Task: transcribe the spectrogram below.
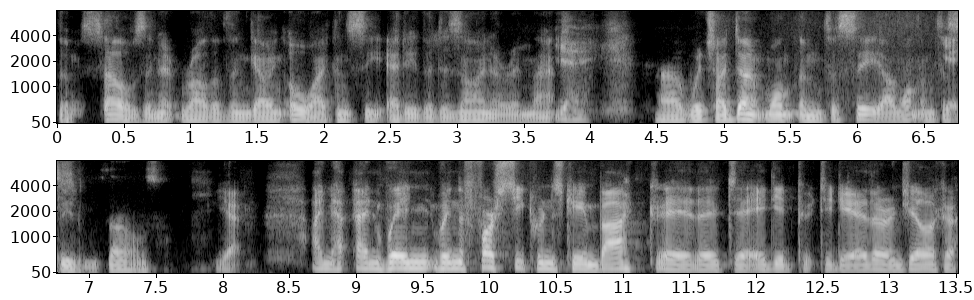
themselves in it rather than going, oh, I can see Eddie the designer in that, yeah. uh, which I don't want them to see. I want them to Yes. see themselves. Yeah. And and when when the first sequence came back uh, that uh, Eddie had put together, Angelika,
